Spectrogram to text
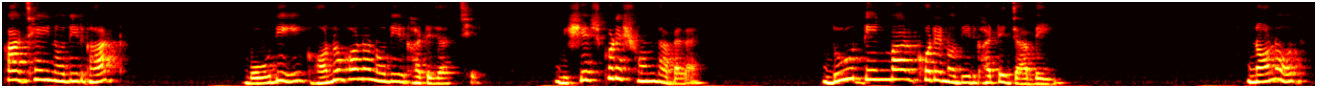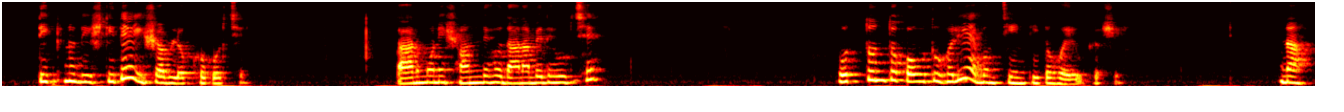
কাছেই নদীর ঘাট। বৌদি ঘন ঘন নদীর ঘাটে যাচ্ছে, বিশেষ করে সন্ধ্যাবেলায়। দু তিনবার করে নদীর ঘাটে যাবেই। ননদ তীক্ষ্ণ দৃষ্টিতে এইসব লক্ষ্য করছে। তার মনে সন্দেহ দানা বেঁধে উঠছে। অত্যন্ত কৌতূহলী এবং চিন্তিত হয়ে উঠল সে। না,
